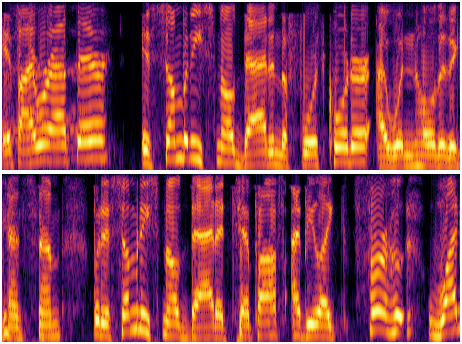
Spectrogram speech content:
if I were out there, if somebody smelled bad in the fourth quarter, I wouldn't hold it against them. But if somebody smelled bad at tip-off, I'd be like, for who? What?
